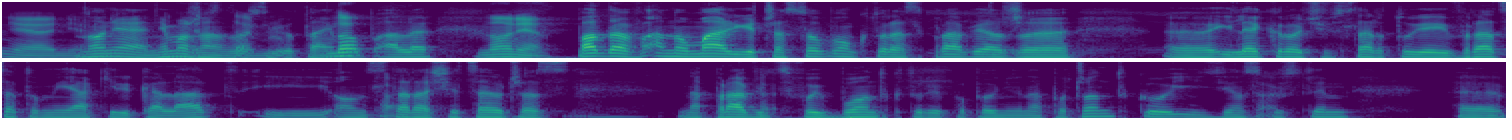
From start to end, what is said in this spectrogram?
Nie, nie. No nie, nie można nazwać tego time loop, no, ale. No nie. Wpada w anomalię czasową, która sprawia, że e, ilekroć startuje i wraca, to mija kilka lat i on tak. stara się cały czas naprawić tak. swój błąd, który popełnił na początku, i w związku tak. z tym e,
